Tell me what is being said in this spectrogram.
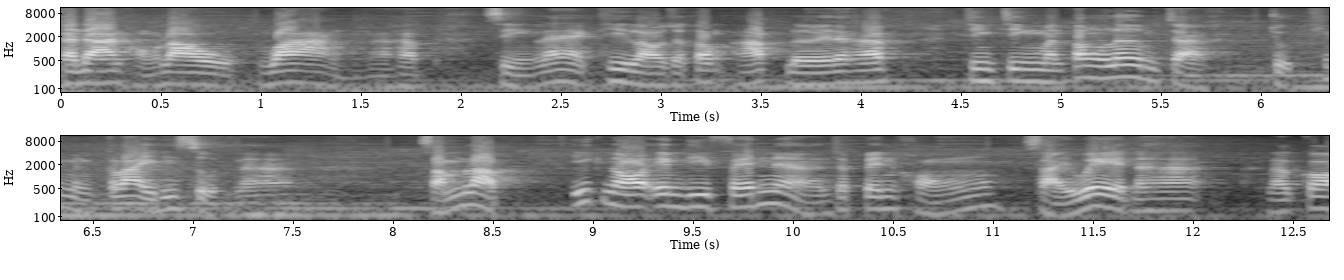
กระดานของเราว่างนะครับ สิ่งแรกที่เราจะต้องอัพเลยนะครับ จริง ๆ มันต้องเริ่มจากจุดที่มันใกล้ที่สุดนะฮะสำหรับ Ignore M Defense เนี่ยจะเป็นของสายเวทนะฮะแล้วก็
